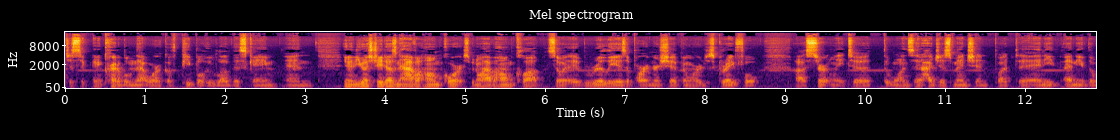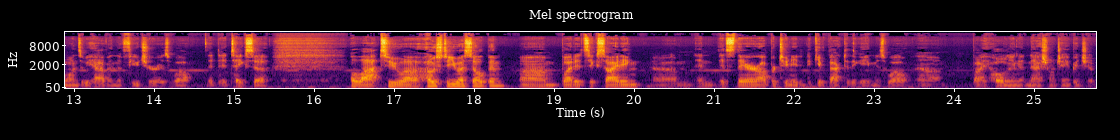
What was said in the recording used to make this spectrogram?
just an incredible network of people who love this game. And, you know, the USGA doesn't have a home course. We don't have a home club. So it really is a partnership. And we're just grateful, uh, certainly to the ones that I just mentioned, but any, any of the ones that we have in the future as well. It, it takes a, a lot to uh, host a U.S. Open, um, but it's exciting um, and it's their opportunity to give back to the game as well um, by holding a national championship.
